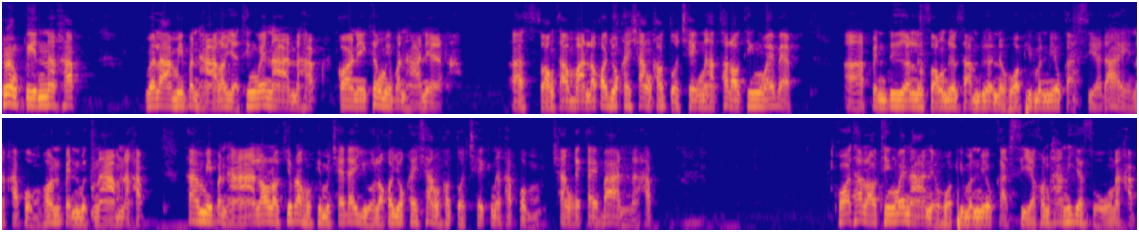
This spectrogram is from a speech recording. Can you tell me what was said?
เครื่องปริ้นนะครับ เวลามีปัญหาเราอย่าทิ้งไว้นานนะครับ กรณีเครื่องมีปัญหาเนี่ยสองสามวันแล้วก็ยกให้ช่างเขาตรวจเช็คนะครับ ถ้าเราทิ้งไว้แบบเป็นเดือนหรือสองเดือนสามเดือนเนี่ยหัวพิมพ์มันมีโอกาสเสียได้นะครับผมเพราะมันเป็นหมึกน้ำนะครับ ถ้ามีปัญหาแล้วเราคิดว่าหัวพิมพ์มันใช้ได้อยู่ เราก็ยกให้ช่างเขาตรวจเช็คนะครับ ผมช่างใกล้ๆบ้านนะครับ เพราะว่าถ้าเราทิ้งไว้นานเนี่ยหัวพิมพ์มันมีโอกาสเสียค่อนข้างที่จะสูงนะครับ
